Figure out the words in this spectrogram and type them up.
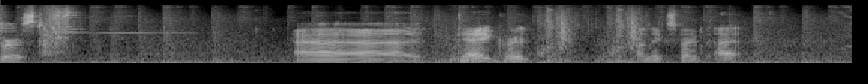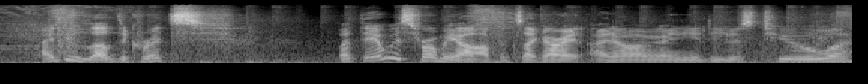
First. Uh, okay, crit. Unexpected. I, I do love the crits, but they always throw me off. It's like, alright, I know I'm going to need to use two,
